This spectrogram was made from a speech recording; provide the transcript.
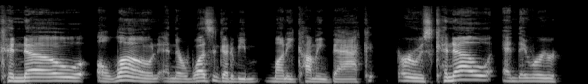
Cano alone and there wasn't going to be money coming back, or it was Cano and they were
